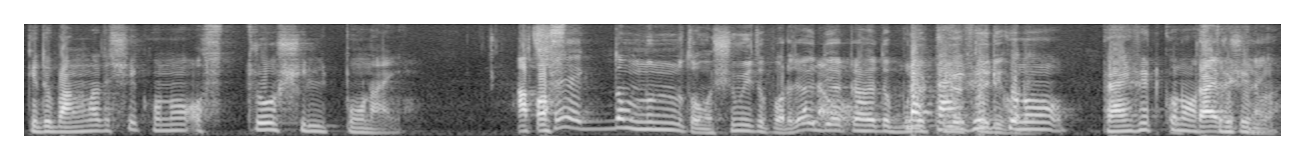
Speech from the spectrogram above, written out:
কিন্তু বাংলাদেশে কোনো অস্ত্র শিল্প নাই। আছে একদম ন্যূনতম সীমিত পর্যায়ে। দুই একটা হয়তো বুলেট প্রাইভেট তৈরি কোনো প্রাইভেট কোনো অস্ত্র শিল্প নাই।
